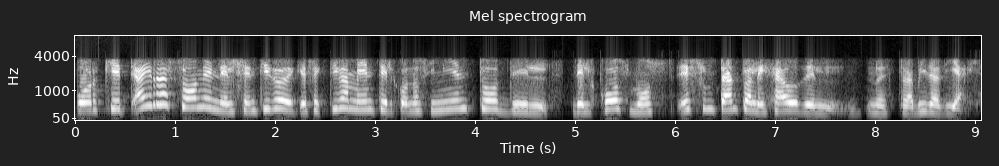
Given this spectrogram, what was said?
Porque hay razón en el sentido de que efectivamente el conocimiento del, del cosmos es un tanto alejado de nuestra vida diaria.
